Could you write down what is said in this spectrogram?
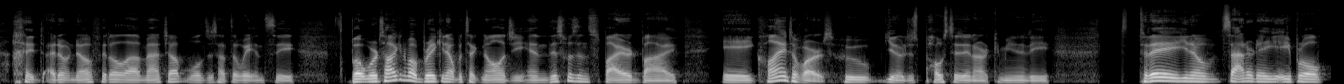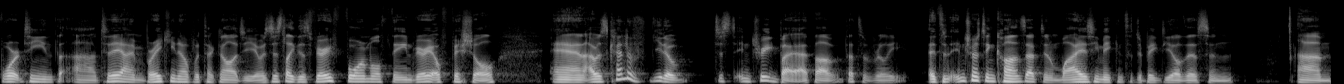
I, I, don't know if it'll uh, match up. We'll just have to wait and see. But we're talking about breaking up with technology, and this was inspired by a client of ours who, you know, just posted in our community today, you know, Saturday, April 14th, uh, today I'm breaking up with technology. It was just like this very formal thing, very official. And I was kind of, you know, just intrigued by it. I thought that's a really, it's an interesting concept. And why is he making such a big deal of this? And um,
